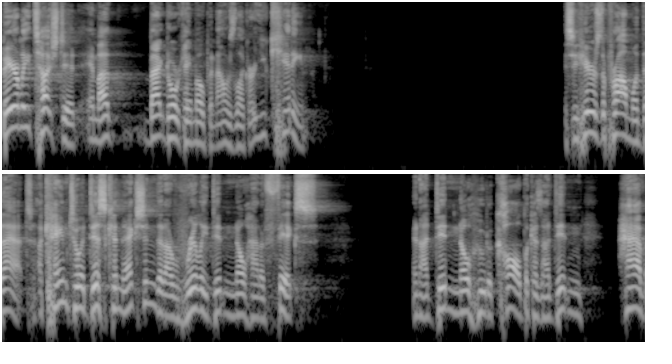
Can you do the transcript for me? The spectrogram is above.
barely touched it, and my back door came open. I was like, Are you kidding? And see, here's the problem with that. I came to a disconnection that I really didn't know how to fix. And I didn't know who to call because I didn't have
